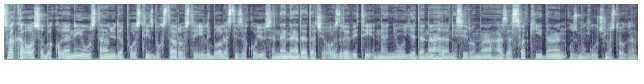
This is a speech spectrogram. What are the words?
Svaka osoba koja nije u stanju da posti zbog starosti ili bolesti za koju se ne nada da će ozdraviti, na nju je da nahrani siromaha za svaki dan uz mogućnost toga.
